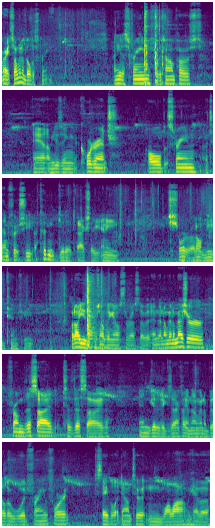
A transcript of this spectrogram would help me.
All right, so I'm gonna build a screen. I need a screen for the compost and I'm using quarter inch hold screen, a 10 foot sheet. I couldn't get it actually any shorter. I don't need 10 feet, but I'll use it for something else the rest of it. And then I'm gonna measure from this side to this side and get it exactly. And then I'm gonna build a wood frame for it, staple it down to it, and voila, we have a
